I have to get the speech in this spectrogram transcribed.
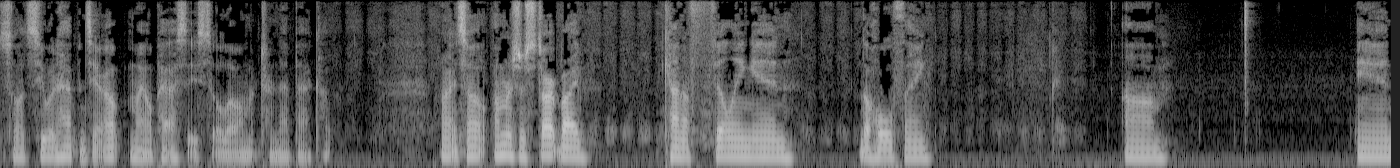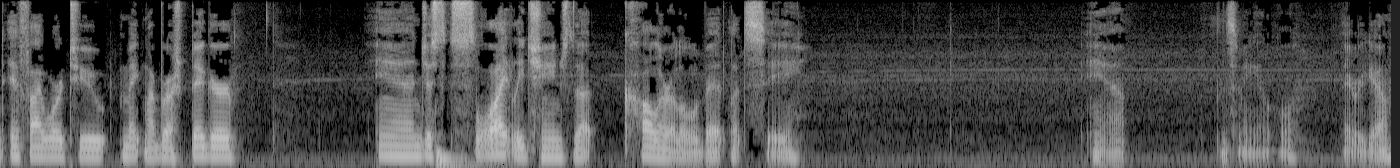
So let's see what happens here. Oh, my opacity is so low. I'm going to turn that back up. All right, so I'm just going to start by kind of filling in the whole thing. Um, and if I were to make my brush bigger and just slightly change the color a little bit, let's see. Yeah, let's make it a little, there we go.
